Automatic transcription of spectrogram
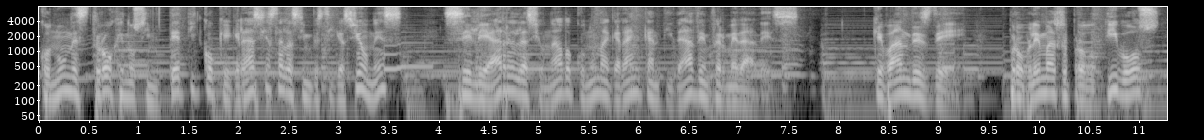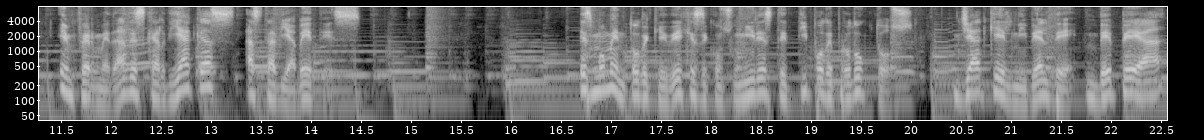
con un estrógeno sintético que gracias a las investigaciones se le ha relacionado con una gran cantidad de enfermedades, que van desde problemas reproductivos, enfermedades cardíacas hasta diabetes. Es momento de que dejes de consumir este tipo de productos, ya que el nivel de BPA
